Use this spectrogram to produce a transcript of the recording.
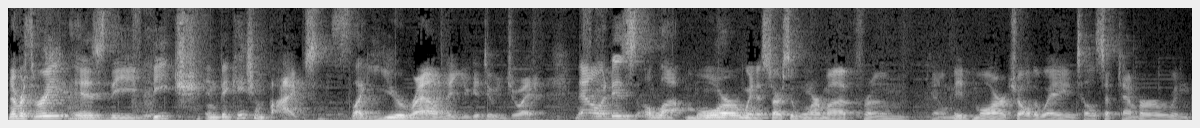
Number three is the beach and vacation vibes. It's like year round that you get to enjoy it. Now it is a lot more when it starts to warm up from you know mid March all the way until September when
